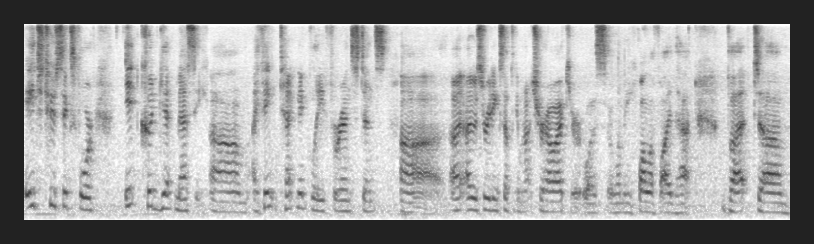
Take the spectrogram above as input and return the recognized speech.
H264, it could get messy. Um, I think technically, for instance, uh, I, I was reading something. I'm not sure how accurate it was, so let me qualify that. But um,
